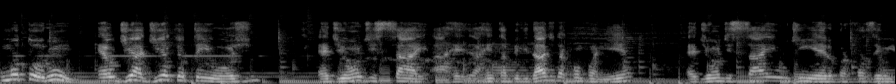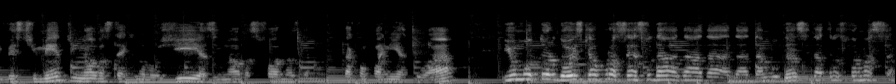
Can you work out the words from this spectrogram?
O motor 1 é o dia a dia que eu tenho hoje, é de onde sai a rentabilidade da companhia, é de onde sai o dinheiro para fazer o investimento em novas tecnologias, em novas formas da, da companhia atuar, e o motor 2, que é o processo da, da, da, da, mudança e da transformação.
